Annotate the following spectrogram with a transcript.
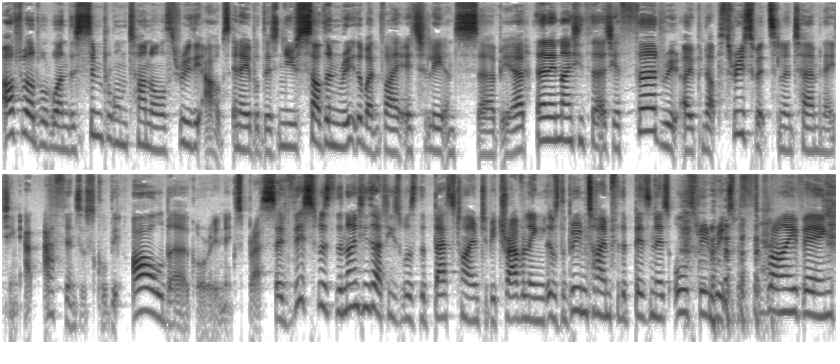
After World War One, the Simplon Tunnel through the Alps enabled this new southern route that went via Italy and Serbia. And then in 1930, a third route opened up through Switzerland, terminating at Athens. It's called the Arlberg Orient Express. So this was the 1930s was the best time to be traveling. It was the boom time for the business. All three routes were thriving. There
